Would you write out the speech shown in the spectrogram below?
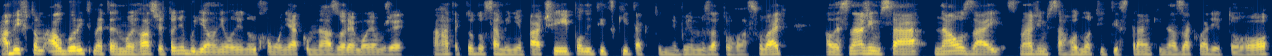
aby v tom algoritme ten môj hlas, že to nebude len o jednoduchom o nejakom názore mojom, že aha, tak toto sa mi nepáči politicky, tak tu nebudem za to hlasovať, ale snažím sa naozaj, snažím sa hodnotiť tie stránky na základe toho,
